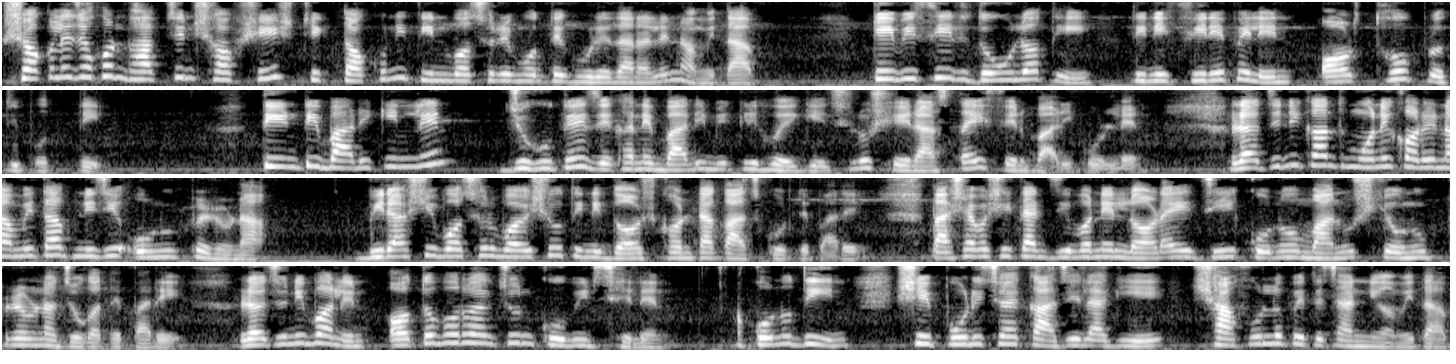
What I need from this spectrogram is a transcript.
সকলে যখন ভাবছেন সব শেষ, ঠিক তখনই তিন বছরের মধ্যে ঘুরে দাঁড়ালেন অমিতাভ। কেবিসির দৌলতে তিনি ফিরে পেলেন অর্থ প্রতিপত্তি। তিনটি বাড়ি কিনলেন, জুহুতে যেখানে বাড়ি বিক্রি হয়ে গিয়েছিল সেই রাস্তায় ফের বাড়ি করলেন। রজনীকান্ত মনে করেন, অমিতাভ নিজে অনুপ্রেরণা। বিরাশি বছর বয়সেও তিনি দশ ঘণ্টা কাজ করতে পারেন। পাশাপাশি তার জীবনের লড়াইয়ে যে কোনো মানুষকে অনুপ্রেরণা যোগাতে পারে। রজনী বলেন, অত বড় একজন কবির ছিলেন। কোনোদিন সেই পরিচয় কাজে লাগিয়ে সাফল্য পেতে চাননি অমিতাভ।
